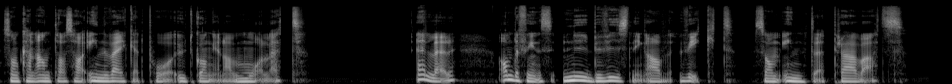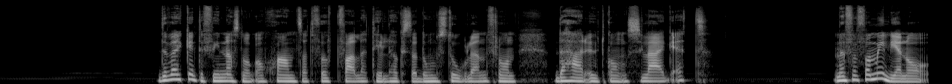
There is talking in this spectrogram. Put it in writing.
som kan antas ha inverkat på utgången av målet. Eller om det finns ny bevisning av vikt som inte prövats. Det verkar inte finnas någon chans att få upp fallet till Högsta domstolen från det här utgångsläget men för familjen och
